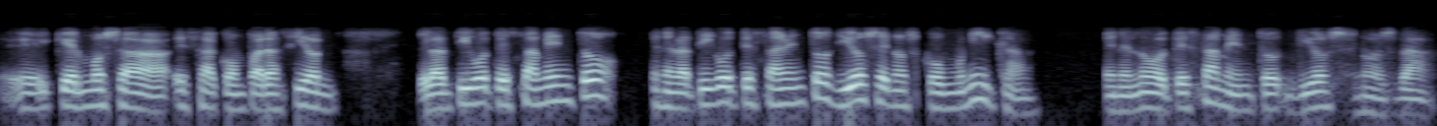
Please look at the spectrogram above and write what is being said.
Eh, qué hermosa esa comparación. El Antiguo Testamento en el Antiguo Testamento Dios se nos comunica, en el Nuevo Testamento Dios nos da.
